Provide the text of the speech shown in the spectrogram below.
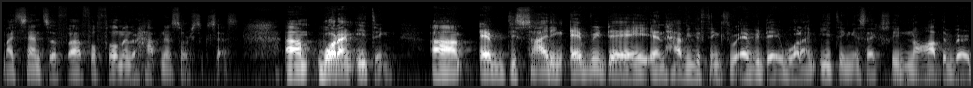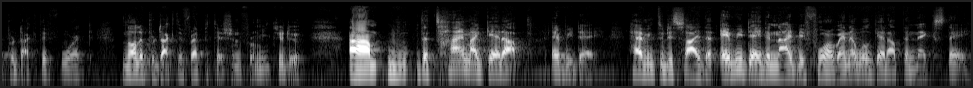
my sense of uh, fulfillment or happiness or success. Um, what I'm eating um, ev- deciding every day and having to think through every day what I'm eating is actually not a very productive work, not a productive repetition for me to do. Um, the time I get up every day, having to decide that every day the night before when I will get up the next day,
